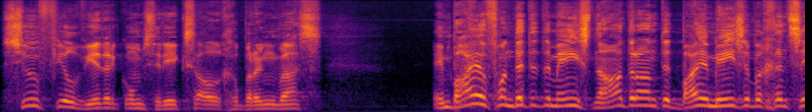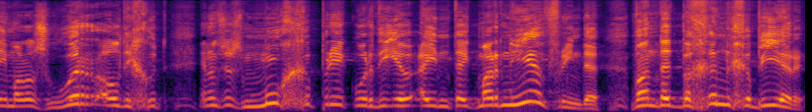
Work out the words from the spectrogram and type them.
soveel wederkomsreeks al gebring was. En baie van dit het 'n mens naderhand het baie mense begin sê maar ons hoor al die goed en ons is moeg gepreek oor die eindtyd. Maar nee vriende want dit begin gebeur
